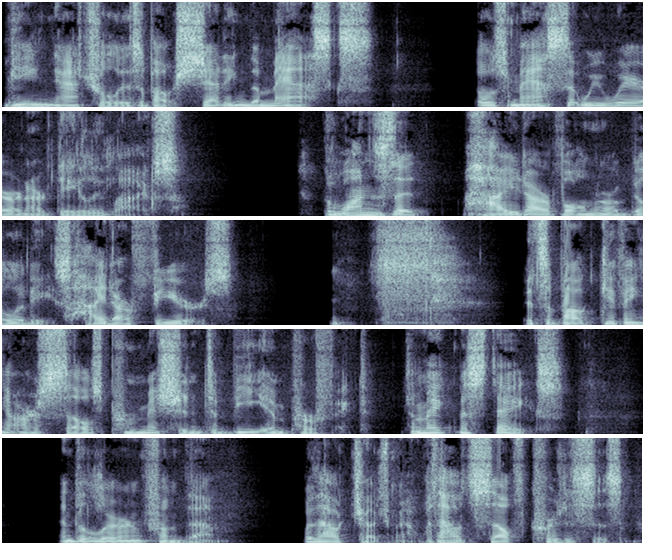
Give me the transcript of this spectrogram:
Being natural is about shedding the masks, those masks that we wear in our daily lives, the ones that hide our vulnerabilities, hide our fears. It's about giving ourselves permission to be imperfect, to make mistakes, and to learn from them without judgment, without self criticism.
